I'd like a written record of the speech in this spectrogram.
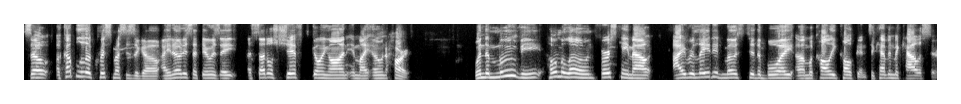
So, a couple of Christmases ago, I noticed that there was a, a subtle shift going on in my own heart. When the movie Home Alone first came out, I related most to the boy uh, Macaulay Culkin, to Kevin McAllister.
